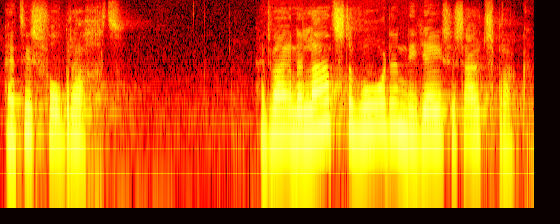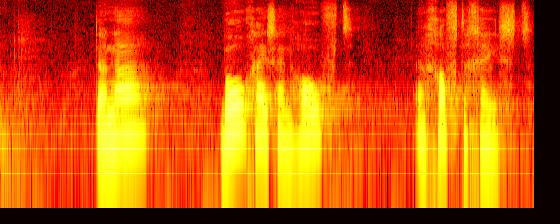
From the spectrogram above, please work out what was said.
Het is volbracht. Het waren de laatste woorden die Jezus uitsprak. Daarna boog hij zijn hoofd en gaf de geest.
